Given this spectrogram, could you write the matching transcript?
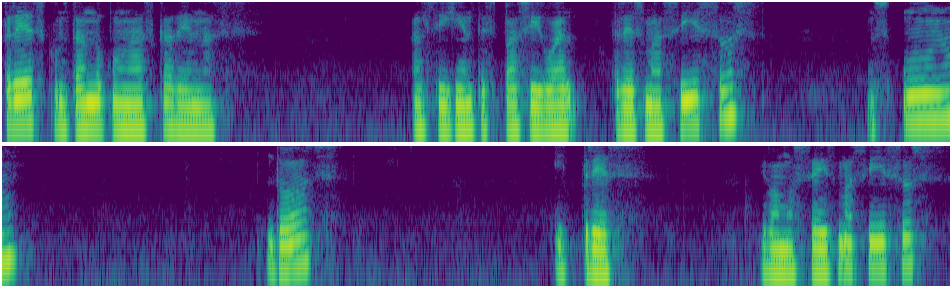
tres contando con las cadenas. Al siguiente espacio igual tres macizos uno dos y tres llevamos seis macizos.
